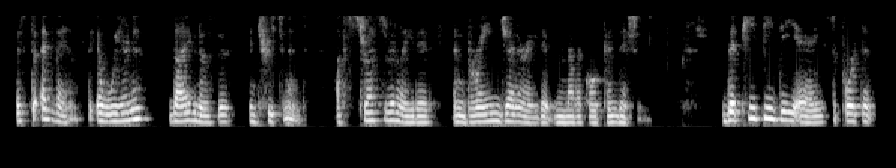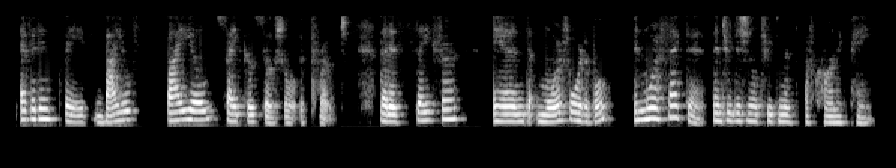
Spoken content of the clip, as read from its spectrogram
is to advance the awareness, diagnosis, and treatment of stress related and brain generated medical conditions. The PPDA supports an evidence based bio, biopsychosocial approach that is safer and more affordable and more effective than traditional treatments of chronic pain.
